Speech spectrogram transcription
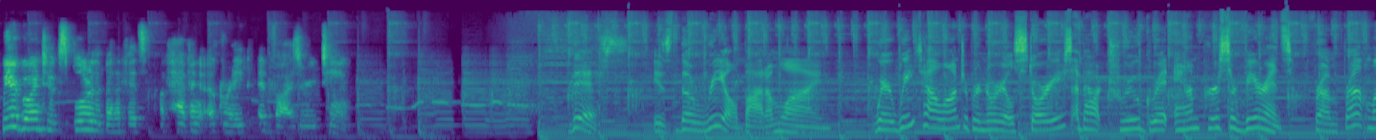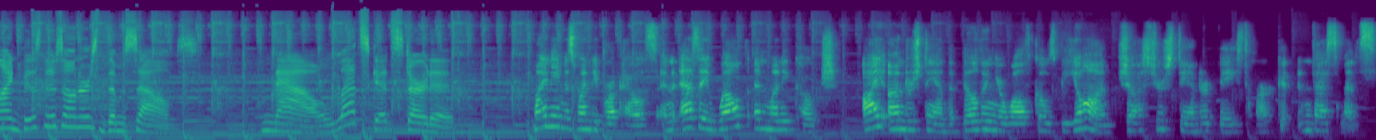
we are going to explore the benefits of having a great advisory team. This is The Real Bottom Line, where we tell entrepreneurial stories about true grit and perseverance from frontline business owners themselves. Now, let's get started. My name is Wendy Brookhouse, and as a wealth and money coach, I understand that building your wealth goes beyond just your standard based market investments.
